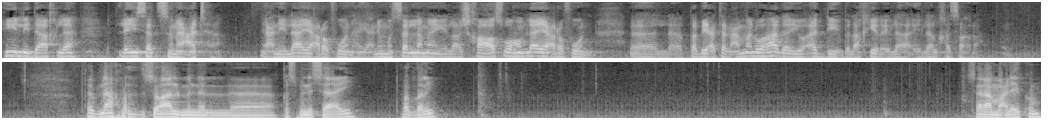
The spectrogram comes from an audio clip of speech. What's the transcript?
هي اللي داخلة ليست صناعتها. يعني لا يعرفونها يعني مسلمة إلى أشخاص وهم لا يعرفون آه، طبيعة العمل وهذا يؤدي بالأخير إلى إلى الخسارة. طيب نأخذ سؤال من القسم النسائي. تفضلي. السلام عليكم.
